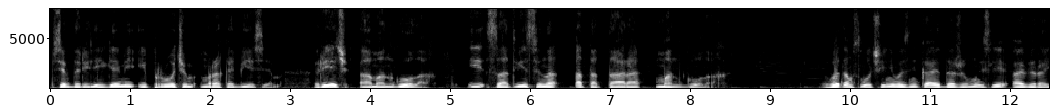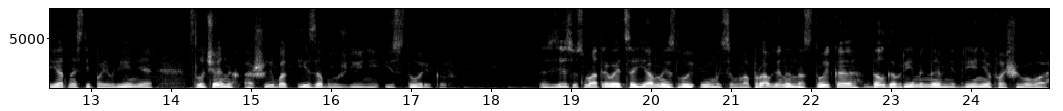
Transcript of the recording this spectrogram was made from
псевдорелигиями и прочим мракобесием. Речь о монголах и, соответственно, о татаро-монголах. В этом случае не возникает даже мысли о вероятности появления случайных ошибок и заблуждений историков. Здесь усматривается явный злой умысел, направленный на стойкое долговременное внедрение фальшивого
